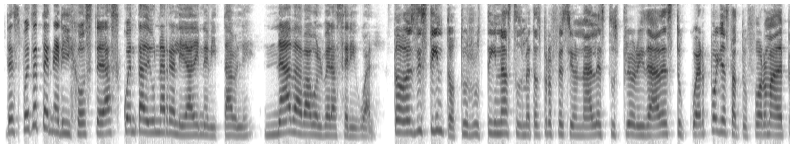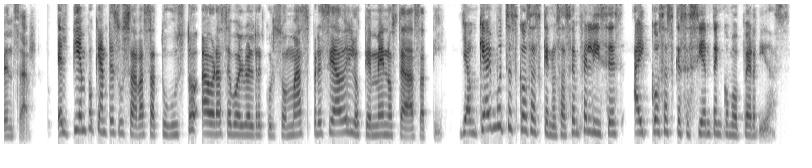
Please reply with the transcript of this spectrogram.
Después de tener hijos, te das cuenta de una realidad inevitable. Nada va a volver a ser igual. Todo es distinto, tus rutinas, tus metas profesionales, tus prioridades, tu cuerpo y hasta tu forma de pensar. El tiempo que antes usabas a tu gusto ahora se vuelve el recurso más preciado y lo que menos te das a ti. Y aunque hay muchas cosas que nos hacen felices, hay cosas que se sienten como pérdidas.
